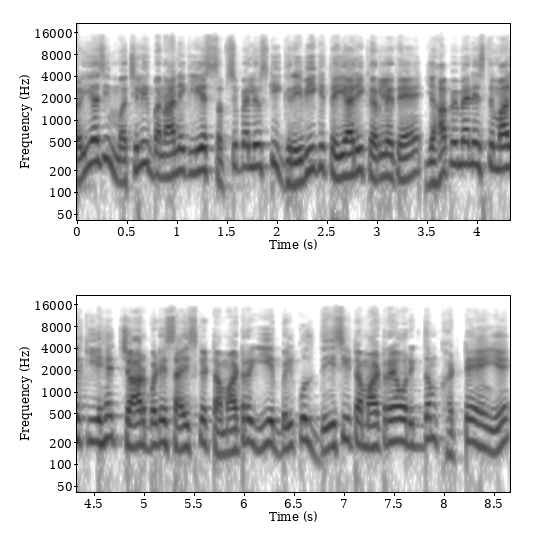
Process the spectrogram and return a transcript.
बढ़िया सी मछली बनाने के लिए सबसे पहले उसकी ग्रेवी की तैयारी कर लेते हैं। यहाँ पे मैंने इस्तेमाल किए हैं चार बड़े साइज़ के टमाटर। ये बिल्कुल देसी टमाटर हैं और एकदम खट्टे हैं ये।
